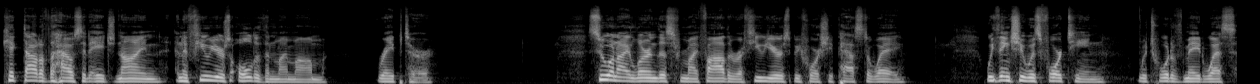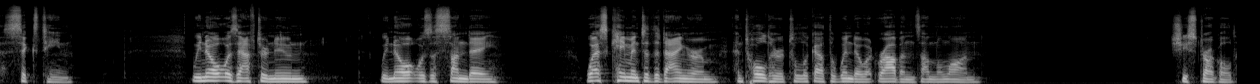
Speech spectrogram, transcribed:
kicked out of the house at age nine and a few years older than my mom, raped her. Sue and I learned this from my father a few years before she passed away. We think she was 14, which would have made Wes 16. We know it was afternoon. We know it was a Sunday. Wes came into the dining room and told her to look out the window at robins on the lawn. She struggled.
